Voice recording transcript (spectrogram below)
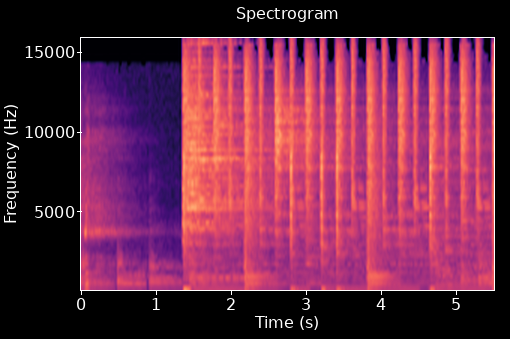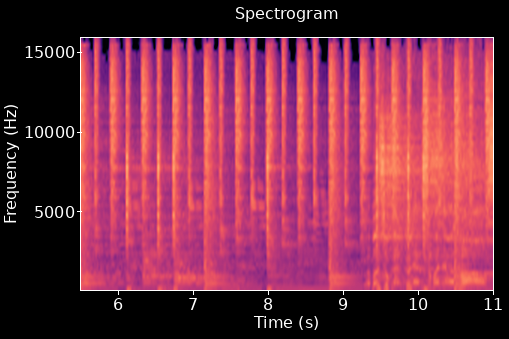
Moga Bapak suka goyang semuanya mas bos.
